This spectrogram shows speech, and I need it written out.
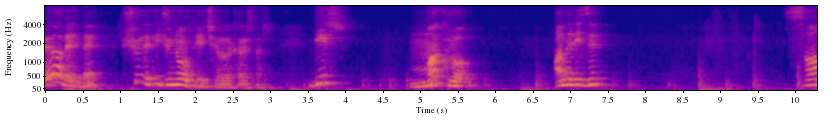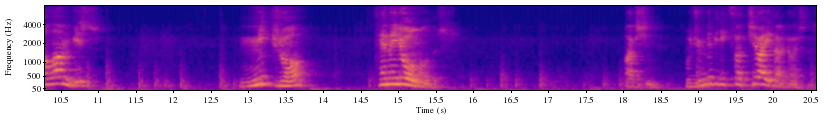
beraberinde şöyle bir cümle ortaya çıkarır arkadaşlar. Bir makro analizin sağlam bir mikro temeli olmalıdır. Bak şimdi. Bu cümle bir iktisatçıya ait arkadaşlar.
